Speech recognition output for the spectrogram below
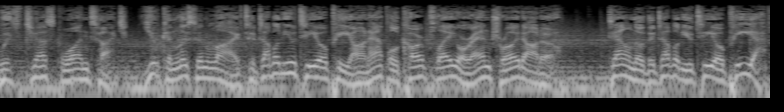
With just one touch, you can listen live to WTOP on Apple CarPlay or Android Auto. Download the WTOP app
